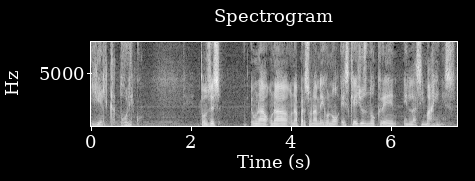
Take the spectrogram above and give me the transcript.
y el católico. Entonces, una, una, una persona me dijo, no, es que ellos no creen en las imágenes.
